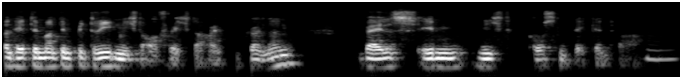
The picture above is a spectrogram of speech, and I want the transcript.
dann hätte man den Betrieb nicht aufrechterhalten können, weil es eben nicht kostendeckend war. Mhm.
